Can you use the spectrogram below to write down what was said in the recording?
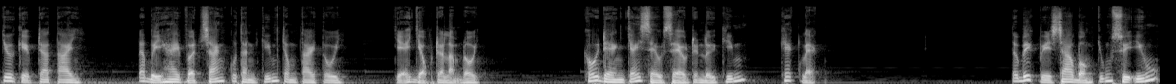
Chưa kịp ra tay, Đã bị hai vệt sáng của thanh kiếm trong tay tôi Chẻ dọc ra làm đôi. Khối đen cháy xèo xèo trên lưỡi kiếm, Khét lẹt. Tôi biết vì sao bọn chúng suy yếu.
